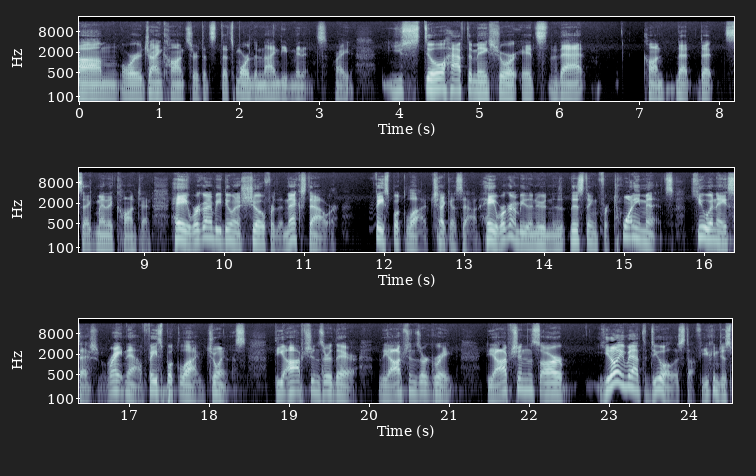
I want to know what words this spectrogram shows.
Um, or a giant concert that's that's more than 90 minutes, right? You still have to make sure it's that con that that segmented content. Hey, we're going to be doing a show for the next hour. Facebook Live, check us out. Hey, we're going to be doing this thing for 20 minutes. Q&A session right now. Facebook Live, join us. The options are there. The options are great. The options are you don't even have to do all this stuff. You can just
